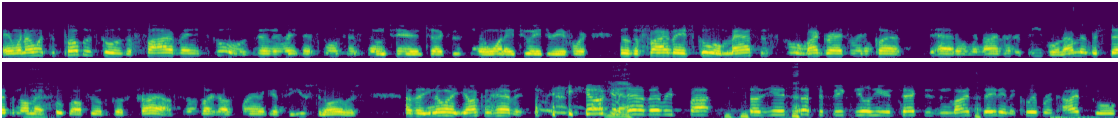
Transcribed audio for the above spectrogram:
And when I went to public school, it was a 5A school. So they rate their school systems here in Texas, you know, 1A, 2A, 3A, 4. It was a 5A school, massive school. My graduating class had over 900 people. And I remember stepping on that football field to go to tryouts. It was like I was playing against the Houston Oilers. I said, you know what, y'all can have it. y'all can Yeah. have every spot. So yeah, it's such a big deal here in Texas. In my stadium at Clearbrook High School,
